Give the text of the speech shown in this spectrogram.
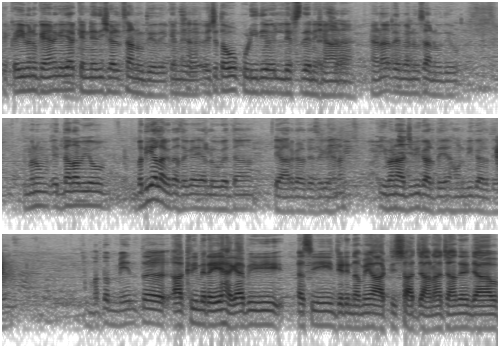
ਤੇ ਕਈ ਮੈਨੂੰ ਕਹਿਣਗੇ ਯਾਰ ਕਿੰਨੇ ਦੀ ਸ਼ਰਟ ਸਾਨੂੰ ਦੇ ਦੇ ਕਿੰਨੇ ਦੀ? ਇਹ ਚ ਤਾਂ ਉਹ ਕੁੜੀ ਦੇ ਲਿਪਸ ਦੇ ਨਿਸ਼ਾਨ ਆ ਹੈਨਾ? ਤੇ ਮੈਨੂੰ ਸਾਨੂੰ ਦਿਓ। ਮੈਨੂੰ ਇਦਾਂ ਦਾ ਵੀ ਉਹ ਵਧੀਆ ਲੱਗਦਾ ਸੀਗਾ ਯਾਰ ਲੋਕ ਇਦਾਂ ਪਿਆਰ ਕਰਦੇ ਸੀਗੇ ਹੈਨਾ? ਈਵਨ ਅੱਜ ਵੀ ਕਰਦੇ ਆ ਹੁਣ ਵੀ ਕਰਦੇ ਆ। ਮਤਲਬ ਮਿਹਨਤ ਆਖਰੀ ਮੇਰਾ ਇਹ ਹੈਗਾ ਵੀ ਅਸੀਂ ਜਿਹੜੇ ਨਵੇਂ ਆਰਟਿਸਟ ਅੱਜ ਆਉਣਾ ਚਾਹੁੰਦੇ ਨੇ ਜਾਂ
